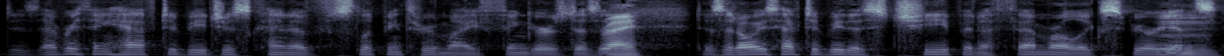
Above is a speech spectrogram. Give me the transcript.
does everything have to be just kind of slipping through my fingers? Does it, Right. does it always have to be this cheap and ephemeral experience? Mm.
